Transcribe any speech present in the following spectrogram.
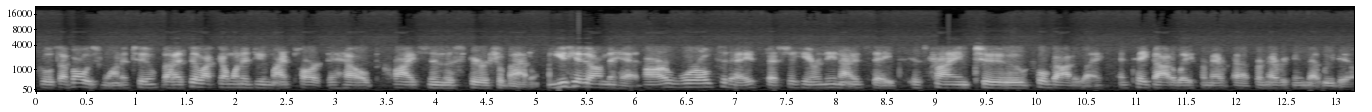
schools. I've always wanted to, but I feel like I want to do my part to help Christ in the spiritual battle. You hit it on the head. Our world today, especially here in the United States, is trying to pull God away and take God away from uh, from everything that we do.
